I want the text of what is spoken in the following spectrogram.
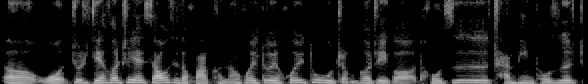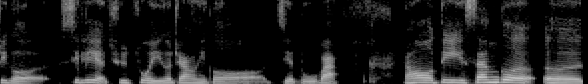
呃，我就是结合这些消息的话，可能会对灰度整个这个投资产品、投资这个系列去做一个这样一个解读吧。然后第三个，呃，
